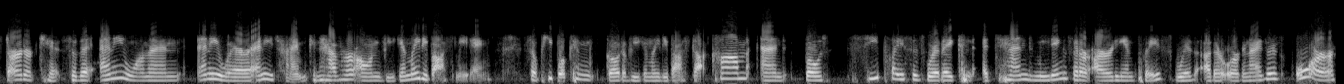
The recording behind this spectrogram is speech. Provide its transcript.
starter kit so that any woman, anywhere, anytime, can have her own Vegan Lady Boss meeting. So, people can go to veganladyboss.com and both see places where they can attend meetings that are already in place with other organizers, or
